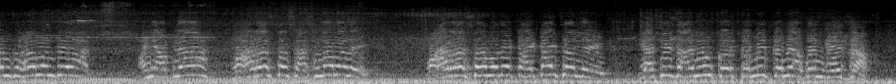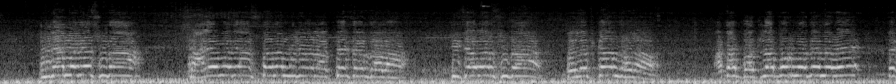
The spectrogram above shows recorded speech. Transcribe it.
आपण गृहमंत्री आहात आणि आपल्या महाराष्ट्र शासनामध्ये महाराष्ट्रामध्ये काय काय चाललंय याची जाणीव कमीत कमी आपण घेत जा. पुण्यामध्ये सुद्धा शाळेमध्ये असताना मुलीवर अत्याचार झाला. तिच्यावर सुद्धा बलात्कार झाला. आता बदलापूरमध्ये नव्हे तर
